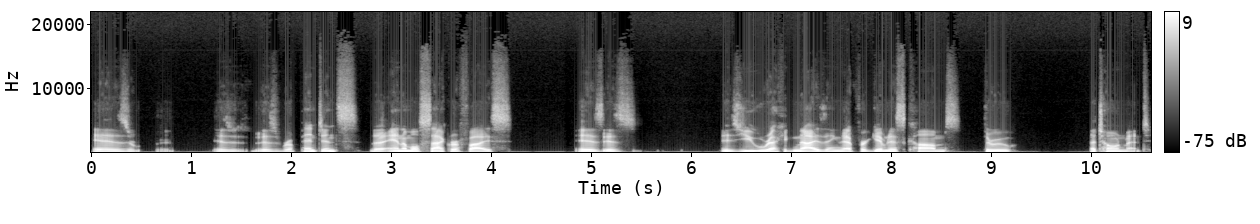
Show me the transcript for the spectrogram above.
is is is repentance. The animal sacrifice is is is you recognizing that forgiveness comes through atonement,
